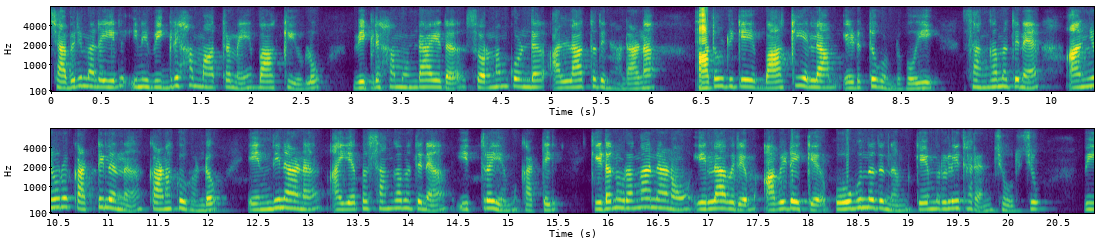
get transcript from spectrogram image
ശബരിമലയിൽ ഇനി വിഗ്രഹം മാത്രമേ ബാക്കിയുള്ളൂ. വിഗ്രഹം ഉണ്ടായത് സ്വർണം കൊണ്ട് അല്ലാത്തതിനാലാണ്. അതൊഴികെ ബാക്കിയെല്ലാം എടുത്തു കൊണ്ടുപോയി. സംഗമത്തിന് അഞ്ഞൂറ് കട്ടിലെന്ന് കണക്കു കണ്ടു. എന്തിനാണ് അയ്യപ്പ സംഗമത്തിന് ഇത്രയും കട്ടിൽ? കിടന്നുറങ്ങാനാണോ എല്ലാവരും അവിടേക്ക് പോകുന്നതെന്നും കെ. മുരളീധരൻ ചോദിച്ചു. വി.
